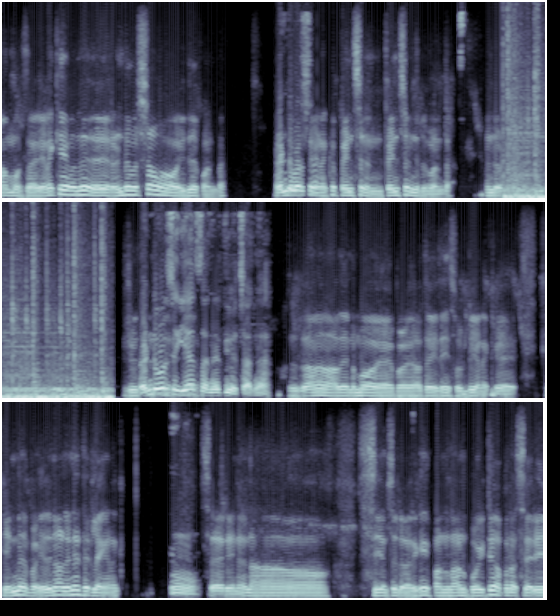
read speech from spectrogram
ஆமா சார். எனக்கே வந்து ரெண்டு வருஷம் இது பண்ணேன். ரெண்டு வருஷம்? எனக்கு பென்ஷன் பென்ஷன் இது பண்ணேன். ரெண்டு இருபத்தி ரெண்டு வருஷம் ஏன் சார் நிறுத்தி வச்சாங்க. அதுதான் அது என்னமோ அதை இதையும் சொல்லி எனக்கு என்ன இப்ப எதனாலனே தெரியல எனக்கு. ம். சரின்னு நான் சிஎம்சில வரைக்கும் பண்ணலாம்னு போயிட்டு அப்புறம் சரி.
